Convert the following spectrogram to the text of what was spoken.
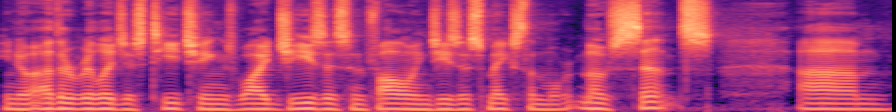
you know other religious teachings, why Jesus and following Jesus makes the more, most sense. Um,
